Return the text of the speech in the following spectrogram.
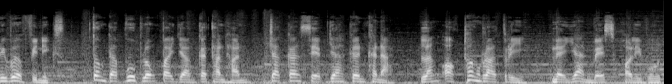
River Phoenix ต้องดับวูบลงไปอย่างกระทันหัน จากการเสพยาเกินขนาด หลังออกท่องราตรีในย่านเวสต์ฮอลลีวูด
